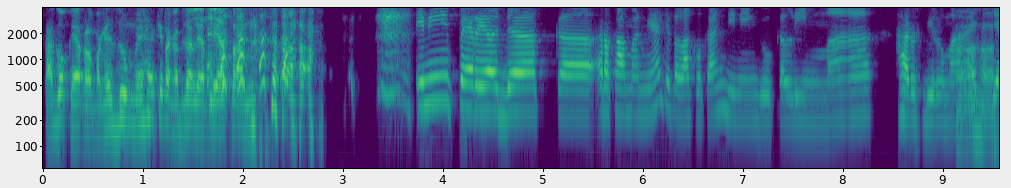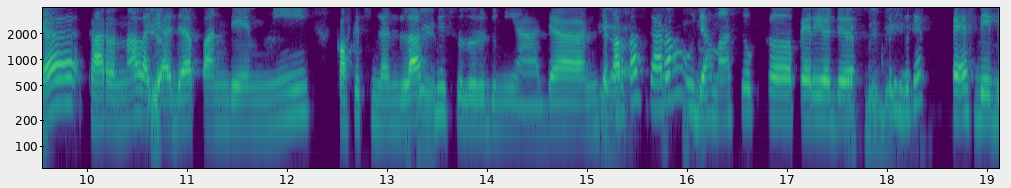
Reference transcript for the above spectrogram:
Kagok ya kalau pakai Zoom ya, kita nggak bisa lihat-lihatan. Ini periode ke rekamannya kita lakukan di minggu kelima harus di rumah Aha. aja karena lagi Iya. ada pandemi COVID-19 Oke. di seluruh dunia dan Iya, Jakarta sekarang betul. udah masuk ke periode PSBB. disebutnya PSBB,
